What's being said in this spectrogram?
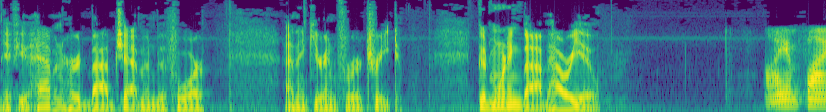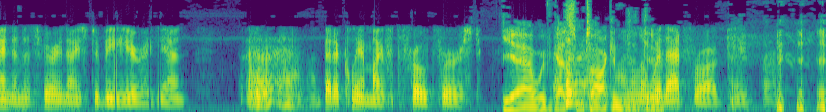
If you haven't heard Bob Chapman before, I think you're in for a treat. Good morning, Bob. How are you? I am fine, and it's very nice to be here again. I better clear my throat first. Yeah, we've got some talking to do. I don't know where that frog came from.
